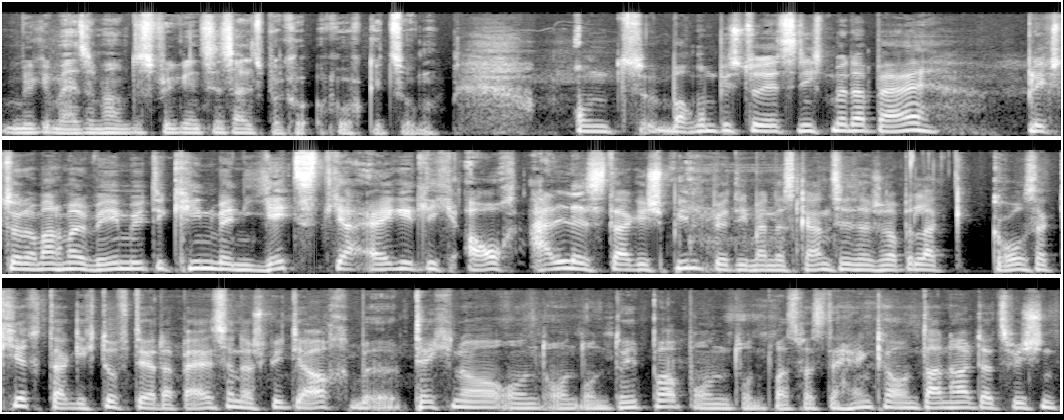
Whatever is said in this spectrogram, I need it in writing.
wir gemeinsam haben das Frequency Salzburg hochgezogen. Und warum bist du jetzt nicht mehr dabei? Blickst du da manchmal wehmütig hin, wenn jetzt ja eigentlich auch alles da gespielt wird? Ich meine, das Ganze ist ja schon ein bisschen ein großer Kirchtag. Ich durfte ja dabei sein. Da spielt ja auch äh, Techno und, und, und Hip-Hop und, und was weiß der Henker und dann halt dazwischen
